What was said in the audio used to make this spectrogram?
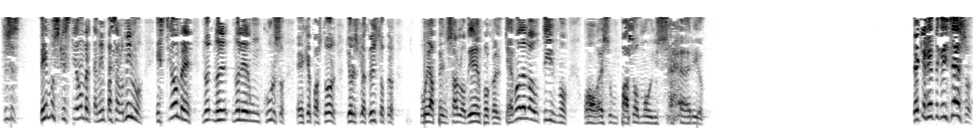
Entonces, vemos que este hombre también pasa lo mismo. Este hombre no, le da un curso, es que pastor, yo le a Cristo, pero voy a pensarlo bien porque el tema del bautismo, oh, es un paso muy serio. ¿Ve que hay gente que dice eso?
